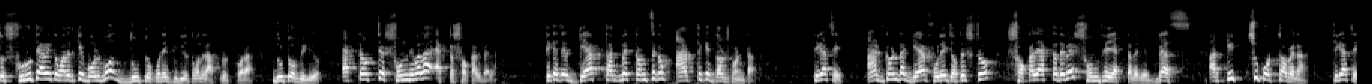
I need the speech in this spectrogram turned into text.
তো শুরুতে আমি তোমাদেরকে বলব দুটো করে ভিডিও তোমাদের আপলোড করা, দুটো ভিডিও একটা হচ্ছে সন্ধেবেলা, একটা সকালবেলা। ঠিক আছে, এর গ্যাপ থাকবে কমসে কম আট থেকে দশ ঘণ্টা। ঠিক আছে, আট ঘণ্টা গ্যাপ হলেই যথেষ্ট, সকালে একটা দেবে সন্ধেয় একটা দেবে, ব্যাস। আর কিচ্ছু করতে হবে না। ঠিক আছে?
